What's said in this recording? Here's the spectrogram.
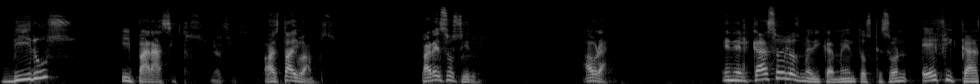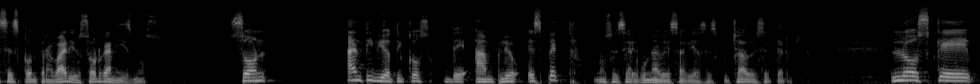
virus y parásitos. Así es. Hasta ahí vamos. Para eso sirven. Ahora, en el caso de los medicamentos que son eficaces contra varios organismos, son antibióticos de amplio espectro. No sé si alguna vez habías escuchado ese término. Los que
